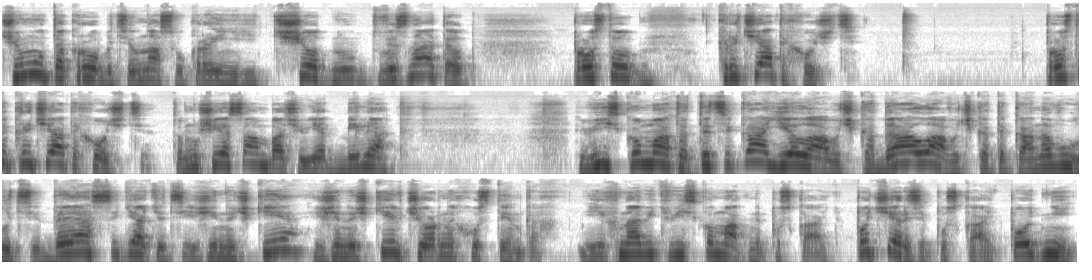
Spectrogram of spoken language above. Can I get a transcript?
Чому так робиться у нас в Україні? Що, ну, ви знаєте, от просто кричати хочеться. Просто кричати хочеться. Тому що я сам бачив, як біля військомата ТЦК є лавочка, да, лавочка така на вулиці, де сидять оці жіночки, жіночки в чорних хустинках. Їх навіть військомат не пускають. По черзі пускають, по одній.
